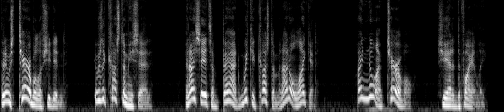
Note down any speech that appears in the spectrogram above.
that it was terrible if she didn't. It was a custom, he said. And I say it's a bad, wicked custom, and I don't like it. I know I'm terrible, she added defiantly,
